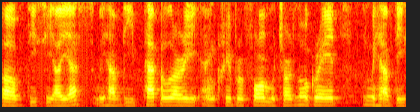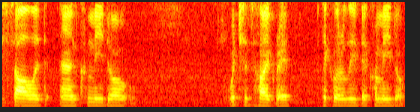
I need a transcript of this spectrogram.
of DCIS. We have the papillary and cribriform, which are low grade, and we have the solid and comedo, which is high grade, particularly the comedo.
